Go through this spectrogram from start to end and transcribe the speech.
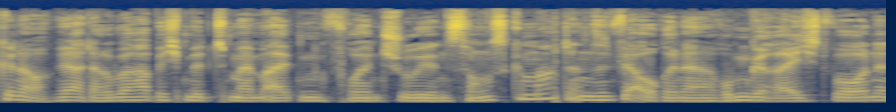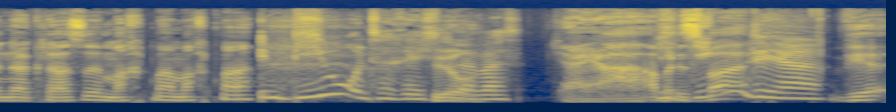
Genau, ja, darüber habe ich mit meinem alten Freund Julian Songs gemacht. Dann sind wir auch in der rumgereicht worden in der Klasse. Macht mal, macht mal. Im Bio-Unterricht Ja. oder was? Ja, ja, aber Wie das ging war. der? Wir.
